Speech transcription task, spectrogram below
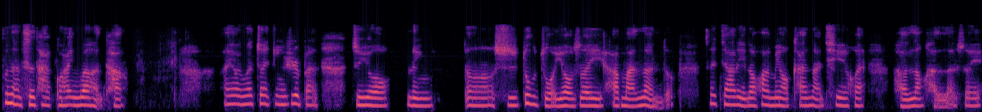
不能吃太快，因为很烫。还有，因为最近日本只有零，嗯，十度左右，所以还蛮冷的。在家里的话，没有开暖气会很冷很冷，所以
